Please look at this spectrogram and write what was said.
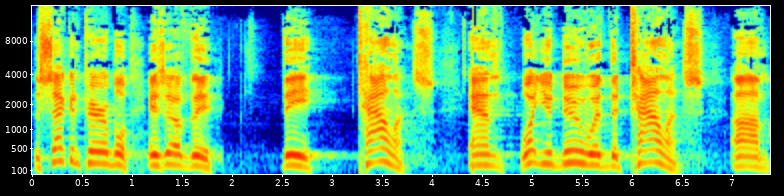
The second parable is of the, the talents and what you do with the talents um,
